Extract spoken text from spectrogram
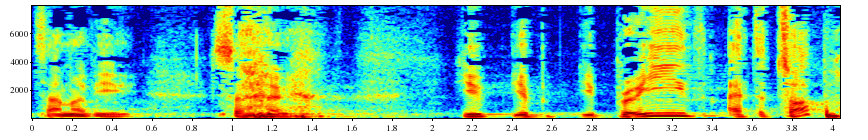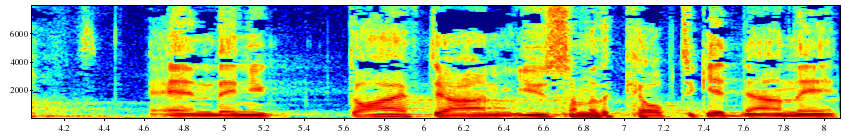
some of you? So you, you, you breathe at the top and then you dive down, use some of the kelp to get down there.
